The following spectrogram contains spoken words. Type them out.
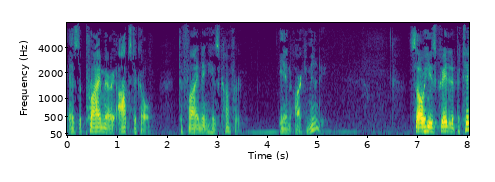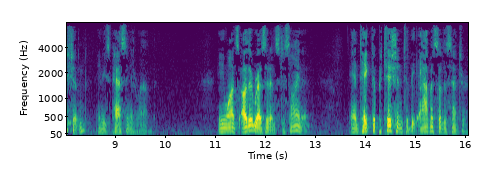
as the primary obstacle to finding his comfort in our community. So he's created a petition and he's passing it around. He wants other residents to sign it and take the petition to the abbess of the center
